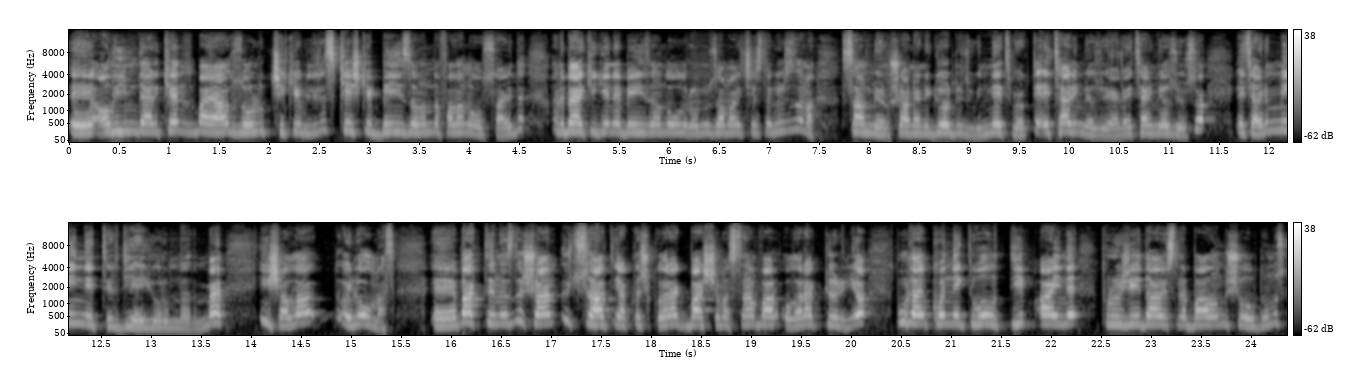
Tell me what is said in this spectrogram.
e, alayım derken bayağı zorluk çekebiliriz. Keşke base alanında falan olsaydı. Hani belki gene base alanında olur onu zaman içerisinde göreceğiz ama sanmıyorum. Şu an hani gördüğünüz gibi network'te Ethereum yazıyor. Yani Ethereum yazıyorsa Ethereum mainnet'tir diye yorumladım ben. İnşallah öyle olmaz. E, baktığınızda şu an 3 saat yaklaşık olarak başlamasına var olarak görünüyor. Buradan Connect Wallet deyip aynı projeye daha öncesinde bağlamış olduğumuz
